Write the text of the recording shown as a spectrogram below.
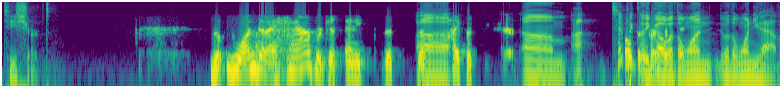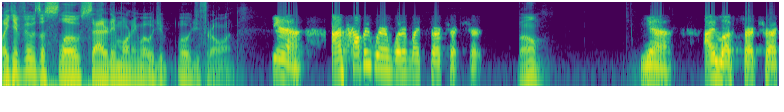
T-shirt? The one that I have, or just any the, the uh, type of T-shirt. Um, I typically go with the one with the one you have. Like, if it was a slow Saturday morning, what would you what would you throw on? Yeah, I'm probably wearing one of my Star Trek shirts. Boom. Yeah, I love Star Trek.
